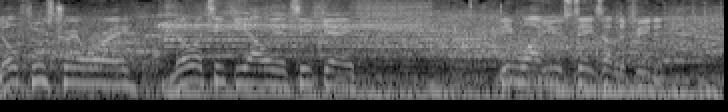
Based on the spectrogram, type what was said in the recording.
No Fus Traore, no Atiki Ally Atiki. BYU stays undefeated.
